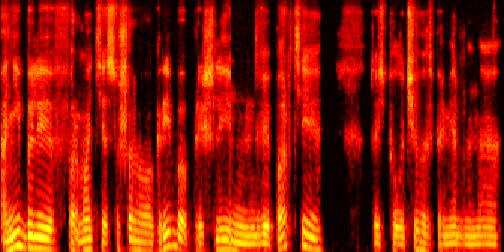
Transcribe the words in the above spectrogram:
Они были в формате сушеного гриба. Пришли две партии. То есть получилось примерно на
